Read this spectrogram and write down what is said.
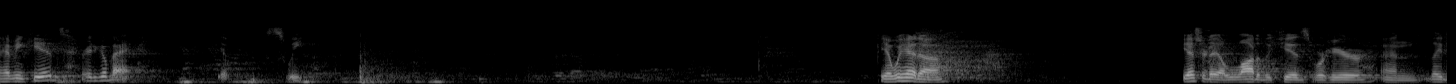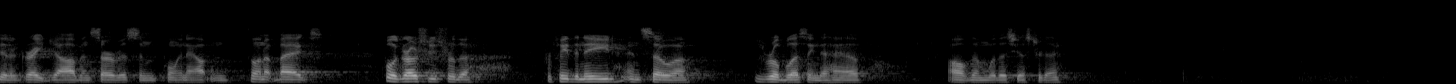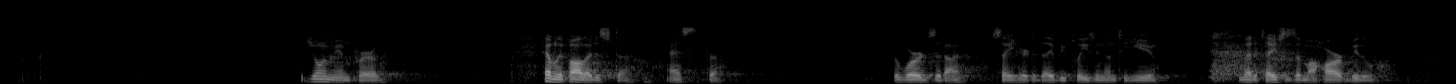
We have any kids ready to go back? Yep. Sweet. Yeah, we had a yesterday. A lot of the kids were here, and they did a great job in service and pulling out and filling up bags full of groceries for the for feed the need. And so uh, it was a real blessing to have all of them with us yesterday. Join me in prayer. Heavenly Father, just uh, ask the, the words that I say here today be pleasing unto you. The meditations of my heart be the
